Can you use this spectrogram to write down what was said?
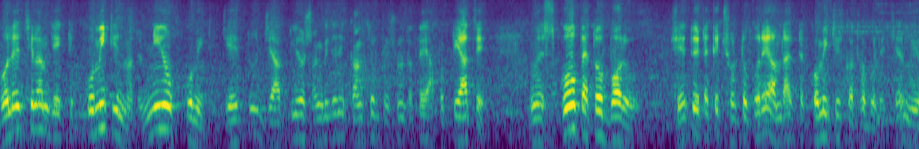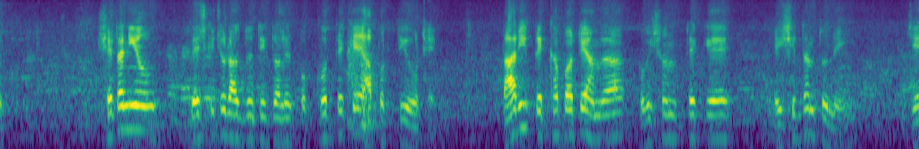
বলেছিলাম যে একটি কমিটির মাধ্যমে, নিয়োগ কমিটি, যেহেতু জাতীয় সাংবিধানিক কাউন্সিল প্রশ্নটাতে আপত্তি আছে স্কোপ এত বড়, সেহেতু এটাকে ছোট করে আমরা একটা কমিটির কথা বলেছি আর নিয়োগ সেটা নিয়েও বেশ কিছু রাজনৈতিক দলের পক্ষ থেকে আপত্তি ওঠে। তারই প্রেক্ষাপটে আমরা কমিশন থেকে এই সিদ্ধান্ত নেই যে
